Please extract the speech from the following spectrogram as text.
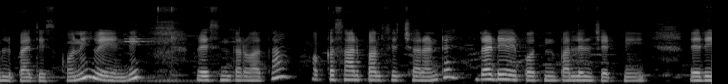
ఉల్లిపాయ తీసుకొని వేయండి. వేసిన తర్వాత ఒక్కసారి పల్స్ ఇచ్చారంటే రెడీ అయిపోతుంది పల్లీల chutney. Very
